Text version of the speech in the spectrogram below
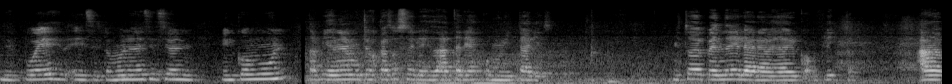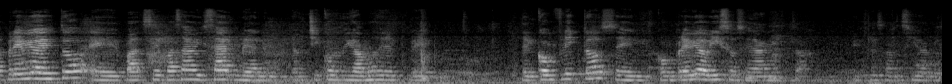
Después eh, se toma una decisión en común. También en muchos casos se les da tareas comunitarias. Esto depende de la gravedad del conflicto. Ah, previo a esto eh, se pasa a avisarle a los chicos, digamos, del, del conflicto, con previo aviso se dan estas, estas sanciones.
